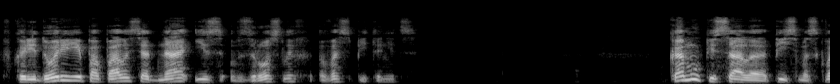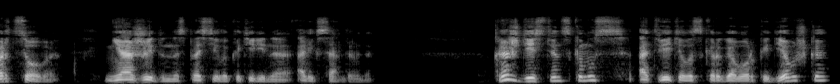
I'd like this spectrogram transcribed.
В коридоре ей попалась одна из взрослых воспитанниц. Кому писала письма Скворцова? — неожиданно спросила Катерина Александровна. — К Рождественскому-с, — ответила скороговоркой девушка,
